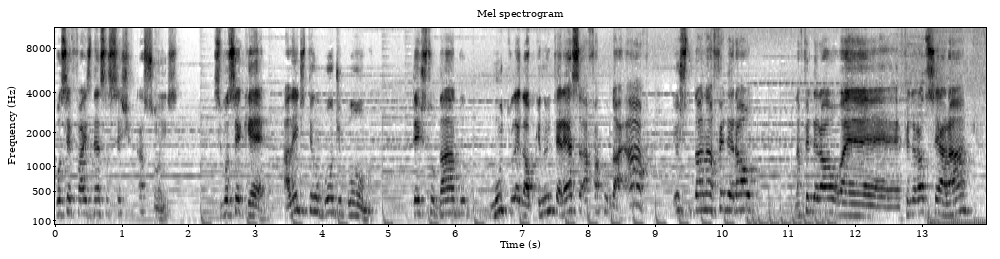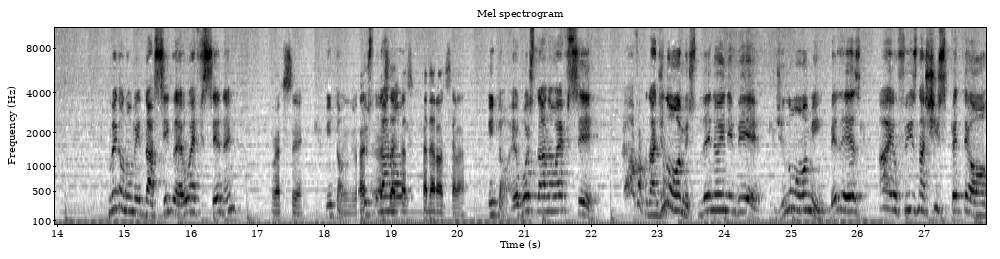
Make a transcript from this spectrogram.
você faz nessas certificações. Se você quer, além de ter um bom diploma, ter estudado muito legal, porque não interessa a faculdade. Ah, eu estudar na Federal, na Federal, é, Federal do Ceará. Como é que é o nome da sigla? É UFC, né? UFC. Então, eu estudar na Federal do Ceará. Então, eu vou estudar na UFC. É uma faculdade de nome, estudei na UNB, de nome, beleza. Ah, eu fiz na XPTO.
